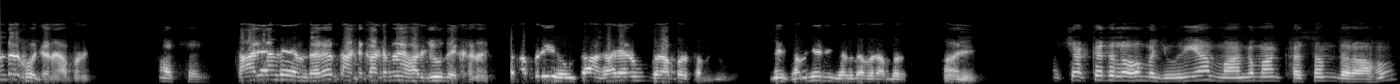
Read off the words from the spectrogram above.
ਅੰਦਰ ਖੋਜਣਾ ਆਪਣੇ। ਅੱਛਾ ਜੀ। ਸਾਰਿਆਂ ਦੇ ਅੰਦਰ ਘੱਟ ਘੱਟ ਮੈਂ ਹਰਜੂ ਦੇਖਣਾ। ਬਰਾਬਰੀ ਹੋਊ ਤਾਂ ਸਾਰਿਆਂ ਨੂੰ ਬਰਾਬਰ ਸਮਝੂਗਾ। ਨਹੀਂ ਸਮਝੇ ਨਹੀਂ ਸਕਦਾ ਬਰਾਬਰ। ਹਾਂਜੀ। ਸ਼ਕਤ ਲੋ ਮਜੂਰੀਆਂ ਮੰਗ ਮੰਗ ਖਸਮ ਦਰਾਹੋ।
